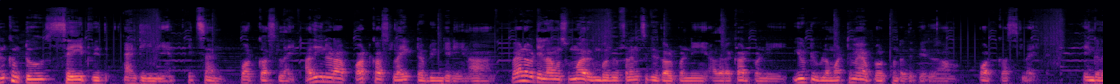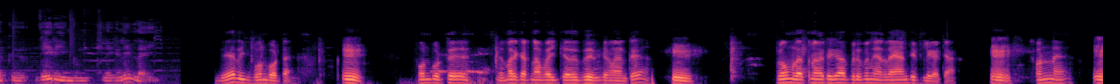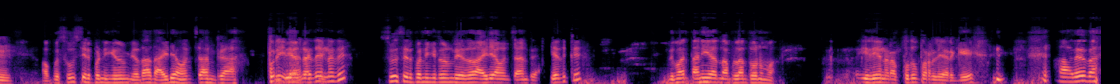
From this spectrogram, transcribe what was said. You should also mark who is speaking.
Speaker 1: Welcome to say it with anti Indian it's and podcast light அது என்னடா podcast light அப்படின்னு கேட்டிங்கன்னா வேலை வெட்டி இல்லாமல் சும்மா இருக்கும்போது ஃப்ரெண்ட்ஸுக்கு கால் பண்ணி அதை ரெக்கார்ட் பண்ணி யூடியூப்பில் மட்டுமே அப்லோட் பண்ணுறது பேர் தான் பாட்காஸ்ட் லைட் எங்களுக்கு வேறு எங்கும் கிளைகள் இல்லை.
Speaker 2: தேவிக்கு போன் போட்டேன்.
Speaker 3: ம்.
Speaker 2: போன் போட்டு இந்த மாதிரி கட்டினா பைக் அது இது இருக்கலான்ட்டு
Speaker 3: ம்.
Speaker 2: ரூம்ல எத்தனை பேர் இருக்கா? அப்படி பண்ணி எல்லாம் ஏன் டீட்டெயில் கேட்டேன்.
Speaker 3: ம்.
Speaker 2: சொன்னேன். அப்ப சூசைட் பண்ணிக்கணும் ஏதாவது ஐடியா வந்துச்சான்றா?
Speaker 3: புரியல. என்னது?
Speaker 2: சூசைட் பண்ணிக்கணும்னு ஏதாவது ஐடியா வந்துச்சான்றா?
Speaker 3: எதுக்கு?
Speaker 2: இது மாதிரி தனியா இருந்தா அப்படிலாம் தோணுமா?
Speaker 3: இது என்னடா புது பொருளையா இருக்கு?
Speaker 2: அதேதான்.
